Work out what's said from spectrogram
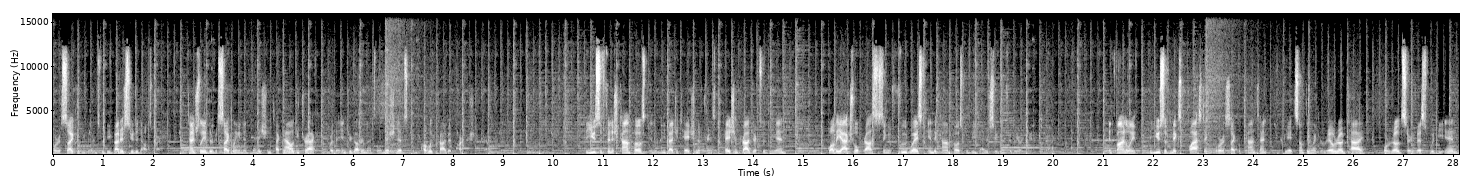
or recycling bins would be better suited elsewhere. Potentially the Recycling and Innovation Technology track or the Intergovernmental Initiatives and Public-Private Partnership track. The use of finished compost in the revegetation of transportation projects would be in, while the actual processing of food waste into compost would be better suited for the organic. And finally, the use of mixed plastic or recycled content to create something like a railroad tie or road surface would be in,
